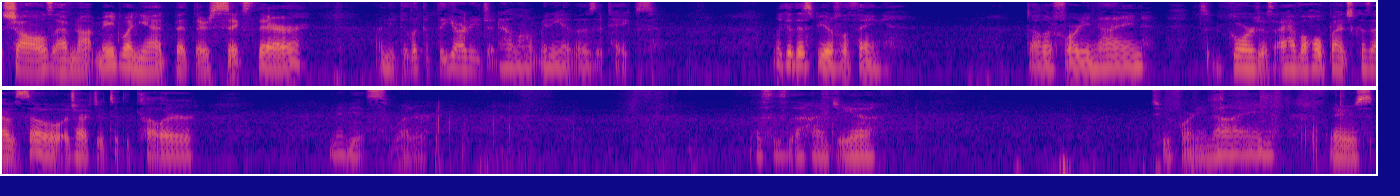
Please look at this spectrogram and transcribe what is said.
shawls. I have not made one yet, but there's six there I need to look up the yardage and how long many of those it takes. Look at this beautiful thing. $1.49. It's gorgeous. I have a whole bunch because I was so attracted to the color. Maybe a sweater. This is the Hygeia. 249 There's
